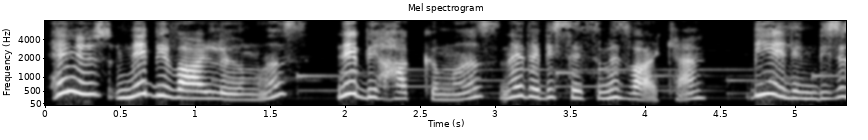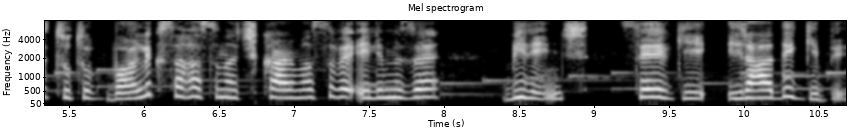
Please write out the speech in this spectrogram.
Henüz ne bir varlığımız, ne bir hakkımız, ne de bir sesimiz varken bir elin bizi tutup varlık sahasına çıkarması ve elimize bilinç, sevgi, irade gibi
